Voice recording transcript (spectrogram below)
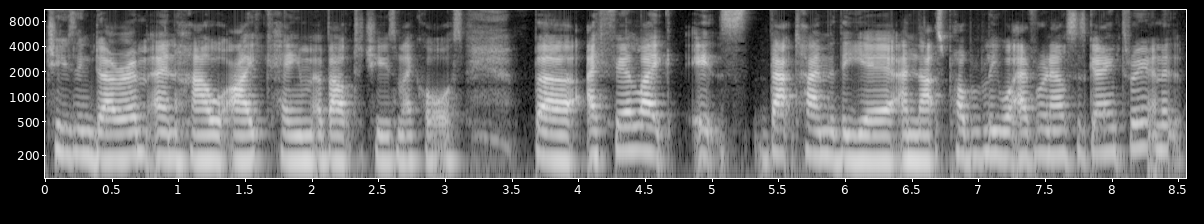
choosing Durham and how I came about to choose my course. But I feel like it's that time of the year, and that's probably what everyone else is going through. And it,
